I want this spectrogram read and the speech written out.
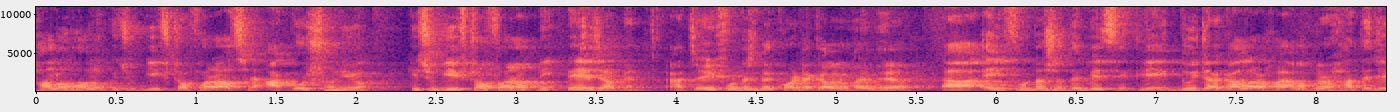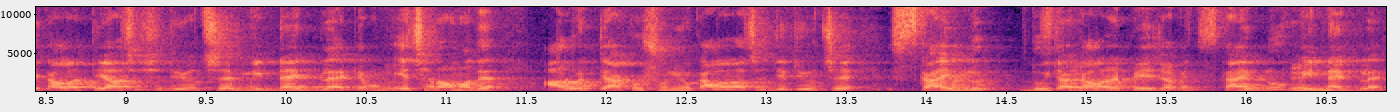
ভালো ভালো কিছু গিফট অফার আছে। আকর্ষণীয় কিছু গিফট অফার আপনি পেয়ে যাবেন। আচ্ছা এই ফোনটার সাথে কয়টা কালার হয় ভাইয়া? এই ফোনটার সাথে বেসিকলি দুইটা কালার হয়। আপনার হাতে যে কালারটি আছে সেটি হচ্ছে মিডনাইট ব্ল্যাক এবং এছাড়াও আমাদের আরও একটি আকর্ষণীয় কালার আছে যেটি হচ্ছে স্কাই ব্লু দুইটা কালারে পেয়ে যাবেন স্কাই ব্লু মিডনাইট ব্ল্যাক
